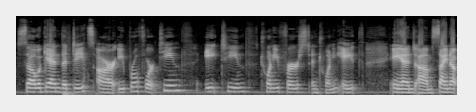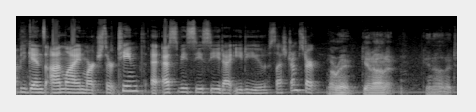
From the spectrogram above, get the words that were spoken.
So again, the dates are April 14th, 18th, 21st, and 28th. And um, sign up begins online March 13th at svcc.edu slash jumpstart. All right, get on it. Get on it.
